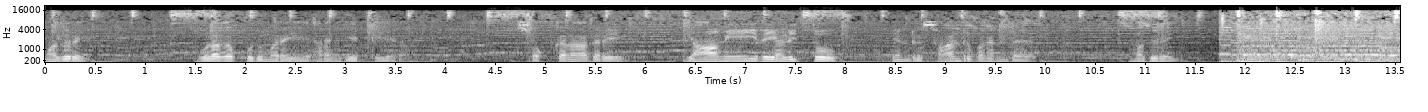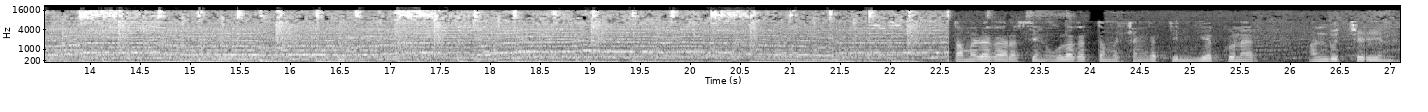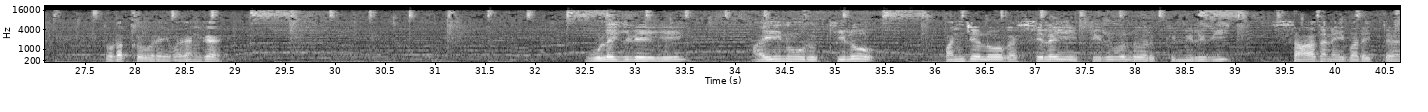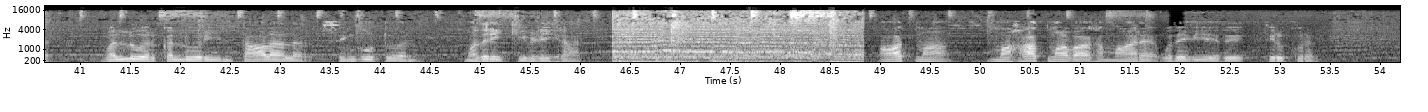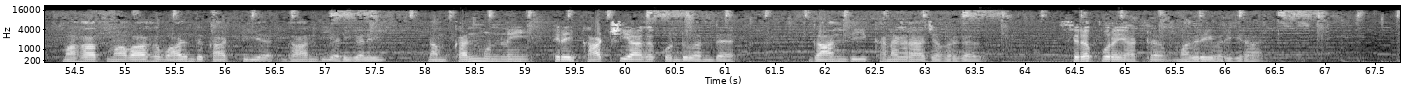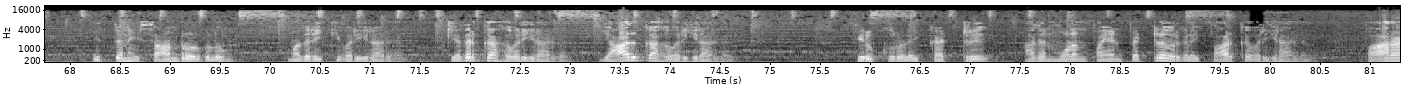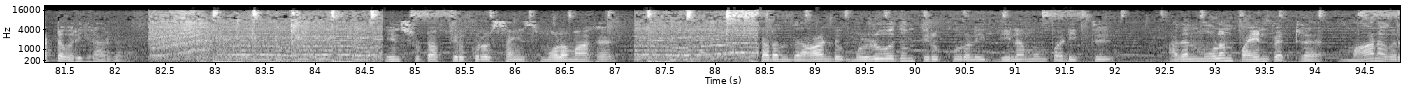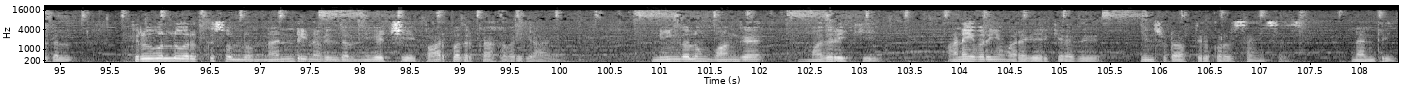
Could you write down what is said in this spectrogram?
மதுரை உலக பொதுமறையை அரங்கேற்றிய இடம். சொக்கநாதரே யாமே இதை அளித்தோ என்று சான்று பகர்ந்த மதுரை. தமிழக அரசின் உலகத் தமிழ்ச்சங்கத்தின் இயக்குனர் அன்புச்செழியின் தொடக்க உரை வழங்க உலகிலேயே ஐநூறு கிலோ பஞ்சலோக சிலையை திருவள்ளுவருக்கு நிறுவி சாதனை படைத்த வள்ளுவர் கல்லூரியின் தாளாளர் செங்கோட்டுவன் மதுரைக்கு விழைகிறார். ஆத்மா மகாத்மாவாக மாற உதவியது திருக்குறள். மகாத்மாவாக வாழ்ந்து காட்டிய காந்தி அடிகளை நம் கண்முன்னே திரை காட்சியாக கொண்டு வந்த காந்தி கனகராஜ் அவர்கள் சிறப்புரையாற்ற மதுரை வருகிறார். இத்தனை சான்றோர்களும் மதுரைக்கு வருகிறார்கள். எதற்காக வருகிறார்கள்? யாருக்காக வருகிறார்கள்? திருக்குறளை கற்று அதன் மூலம் பயன் பெற்றவர்களை பார்க்க வருகிறார்கள். பாராட்ட வருகிறார்கள். இன்ஸ்டிடியூட் ஆஃப் திருக்குறள் சயின்ஸ் மூலமாக கடந்த ஆண்டு முழுவதும் திருக்குறளை தினமும் படித்து அதன் மூலம் பயன்பெற்ற மாணவர்கள் திருவள்ளுவருக்கு சொல்லும் நன்றி நவிழ்தல் நிகழ்ச்சியை பார்ப்பதற்காக வருகிறார்கள். நீங்களும் வாங்க மதுரைக்கு அனைவரையும் வரவேற்கிறது இன்ஸ்டியூட் ஆஃப் திருக்குறள் சயின்சஸ் நன்றி.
